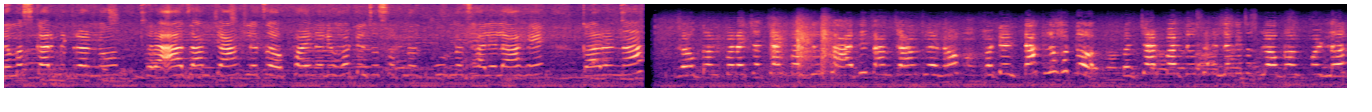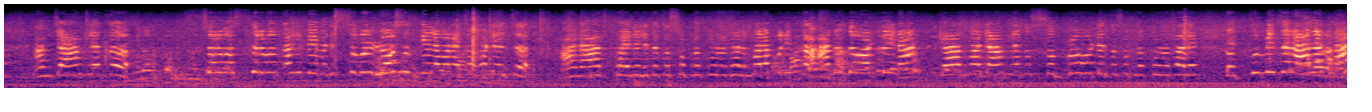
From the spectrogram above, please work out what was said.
नमस्कार मित्रांनो. तर आज आमच्या अंकल्याचं फायनली हॉटेलचं स्वप्न पूर्ण झालेलं आहे. कारण ना लॉकडाऊन पडायच्या चार पाच दिवसाआधीच आमच्या अंकल्यानं हॉटेल टाकलं होतं. पण चार पाच दिवसांनी लगेचच लॉकडाऊन पडलं. आमच्या अंकल्याचं सर्व सर्व काही ते म्हणजे सगळं लॉसच गेलं म्हणायचं हॉटेलचं आणि आज फायनली त्याचं स्वप्न पूर्ण झालं. मला पण इतका आनंद वाटतोय ना की आज माझ्या अंकल्याचं सगळं हॉटेलचं स्वप्न पूर्ण झालंय तर तुम्ही जर आलात ना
